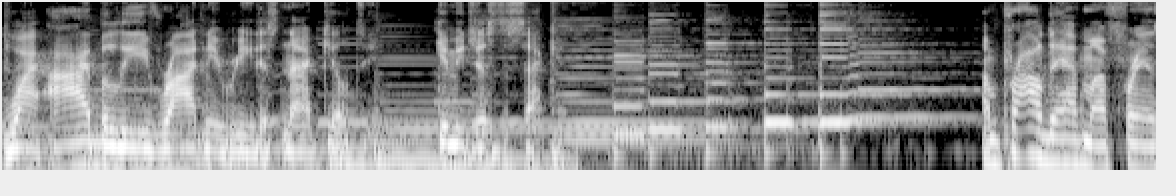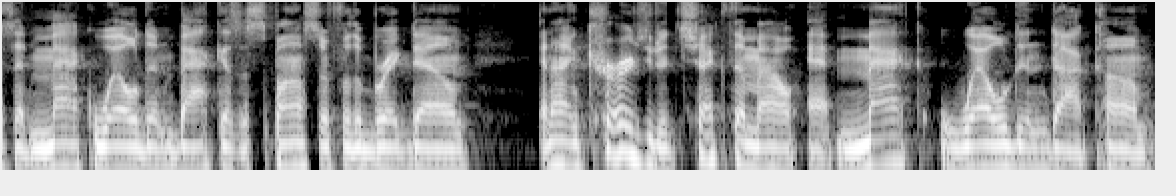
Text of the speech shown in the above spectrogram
why I believe Rodney Reed is not guilty. Give me just a second. I'm proud to have my friends at Mack Weldon back as a sponsor for the breakdown, and I encourage you to check them out at mackweldon.com.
